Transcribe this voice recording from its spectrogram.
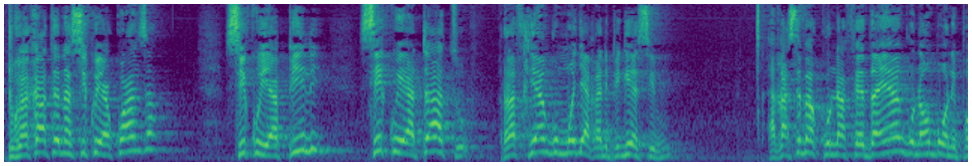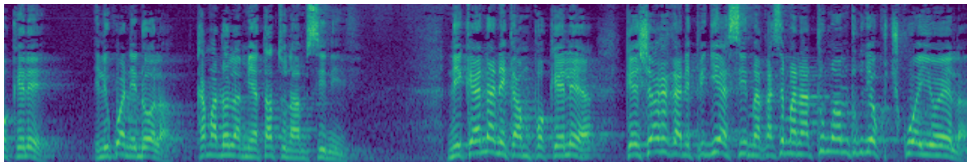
Tukakaa tena siku ya kwanza siku ya pili siku ya tatu rafiki yangu mmoja akanipigia simu. Akasema kuna fedha yangu naomba unipokelee. Ilikuwa ni dola kama dola mia tatu na hamsini hivi. Nikaenda nikampokelea kesho yake akanipigia simu akasema natuma mtu kuja kuchukua hiyo hela.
